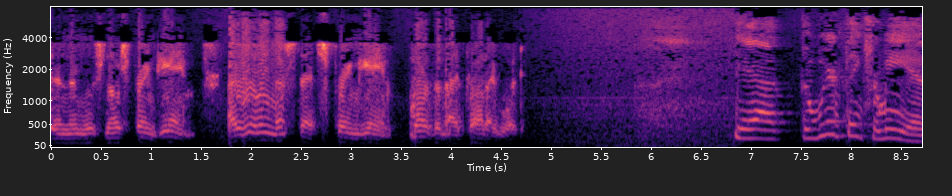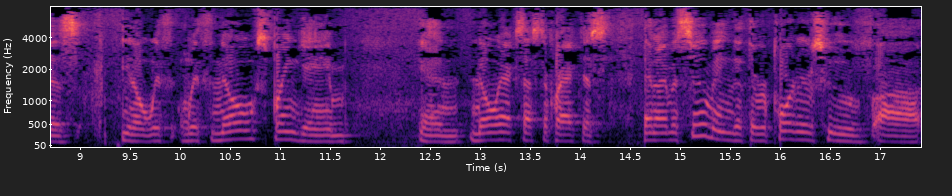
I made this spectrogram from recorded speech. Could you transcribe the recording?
and there was no spring game. I really missed that spring game more than I thought I would. Yeah, the weird thing for me is, you know, with with no spring game and no access to practice, and I'm assuming that the reporters who've uh,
